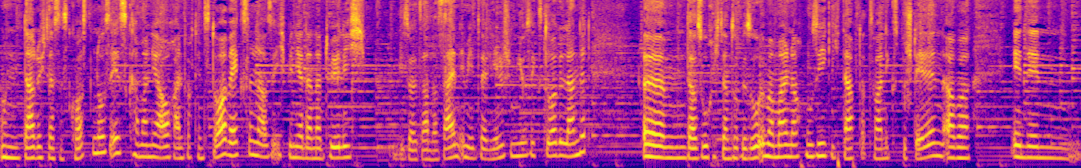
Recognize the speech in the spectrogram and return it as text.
Und dadurch, dass es kostenlos ist, kann man ja auch einfach den Store wechseln. Also ich bin ja dann natürlich, wie soll es anders sein, im italienischen Music Store gelandet. Ähm, da suche ich dann sowieso immer mal nach Musik. Ich darf da zwar nichts bestellen, aber in den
